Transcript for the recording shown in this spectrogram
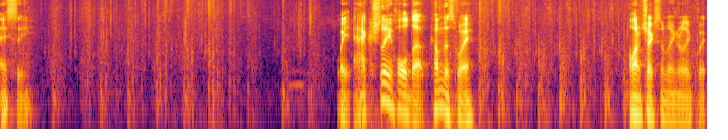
I see. Wait, actually, hold up. Come this way. I want to check something really quick.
